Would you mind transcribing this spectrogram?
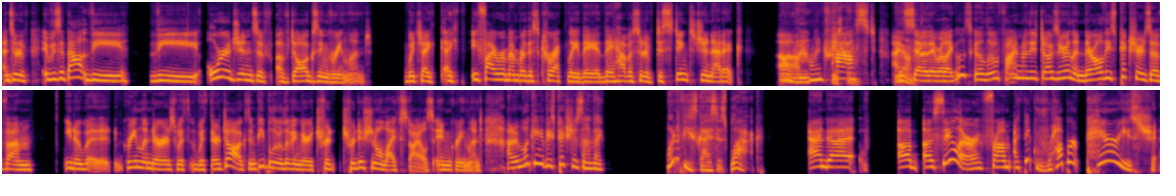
and sort of it was about the the origins of of dogs in Greenland, which I, I if I remember this correctly, they they have a sort of distinct genetic um, how interesting. past, and Yeah. so they were like, let's go live find one of these dogs in Greenland. There are all these pictures of um, you know, uh, Greenlanders with with their dogs and people who are living very tra- traditional lifestyles in Greenland. And I'm looking at these pictures and I'm like, one of these guys is black. And uh, a, a sailor from I think Robert Peary's ship.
